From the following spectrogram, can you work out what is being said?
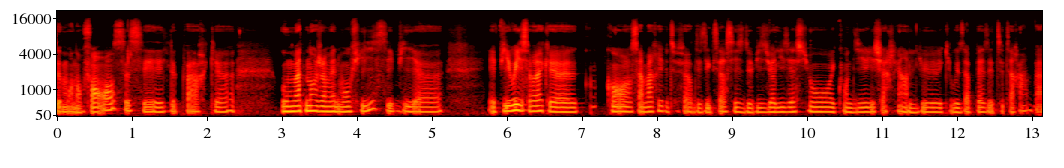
de mon enfance, c'est le parc euh, où maintenant j'emmène mon fils. Et puis, et puis oui, c'est vrai que quand ça m'arrive de faire des exercices de visualisation et qu'on dit chercher un lieu qui vous apaise, etc., ben,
